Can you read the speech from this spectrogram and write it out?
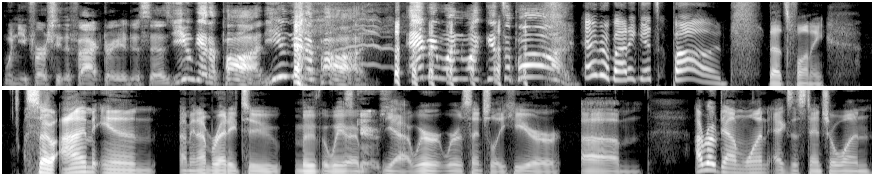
when you first see the factory. It just says, "You get a pod. You get a pod. Everyone gets a pod." everybody gets a pod. That's funny. So I'm in. I mean, I'm ready to move. We're yeah, we're we're essentially here. Um, I wrote down one existential one.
